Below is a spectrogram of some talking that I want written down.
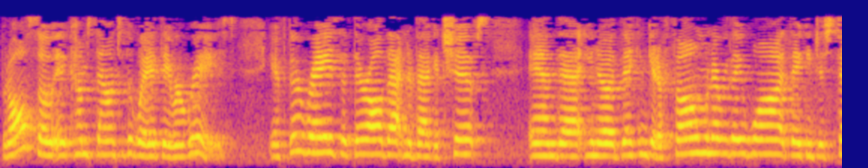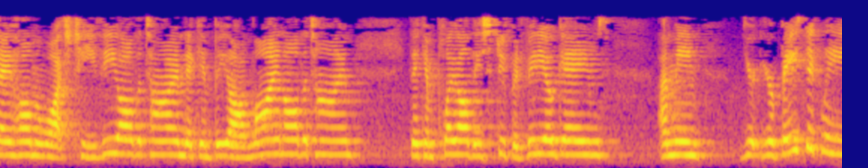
But also, it comes down to the way that they were raised. If they're raised that they're all that in a bag of chips and that, you know, they can get a phone whenever they want, they can just stay home and watch TV all the time, they can be online all the time, they can play all these stupid video games. I mean, you're, you're basically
